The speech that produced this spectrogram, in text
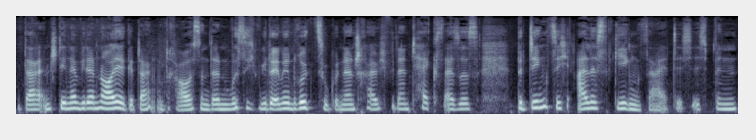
da entstehen dann wieder neue Gedanken draus und dann muss ich wieder in den Rückzug und dann schreibe ich wieder einen Text. Also es bedingt sich alles gegenseitig. Ich bin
